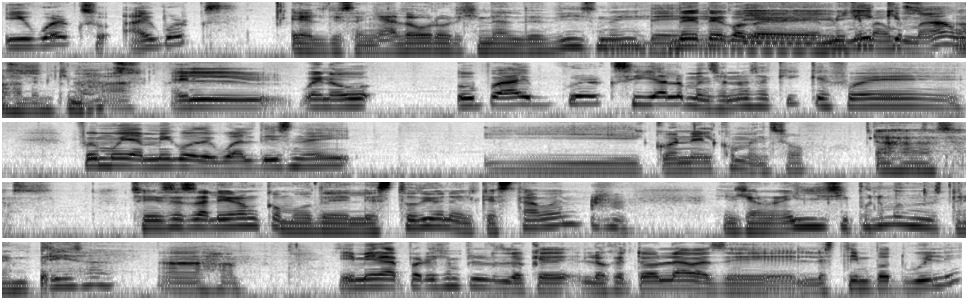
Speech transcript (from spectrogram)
iWorks o iWorks. El diseñador original de Disney. De, De, de Mickey, Mouse. Ajá, de Mickey Ajá. Mouse. Él, bueno, Up iWorks, sí, ya lo mencionamos aquí, que fue, fue muy amigo de Walt Disney y con él comenzó. Ajá. Sí, se salieron como del estudio en el que estaban y dijeron, ¿y si ponemos nuestra empresa? Ajá. Y mira, por ejemplo, lo que, lo que tú hablabas del Steamboat Willie,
